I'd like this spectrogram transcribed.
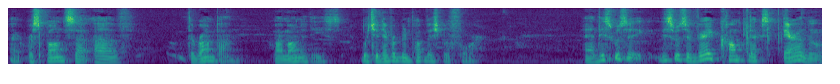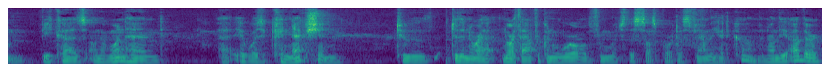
a responsa of the Rambam, Maimonides, which had never been published before. And this was a, this was a very complex heirloom because, on the one hand, uh, it was a connection to, to the North, North African world from which the Sasportas family had come. And on the other,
